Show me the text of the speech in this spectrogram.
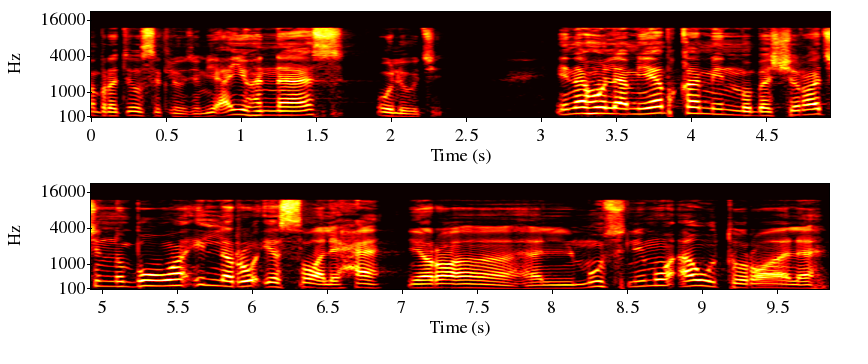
обратился к людям. Я юханнас, о люди. إنه لم يبق من مبشرات النبوة إلا الرؤيا الصالحة يراها المسلم أو ترى له.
